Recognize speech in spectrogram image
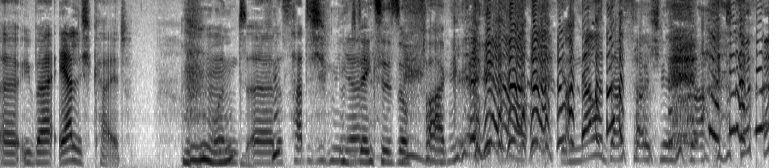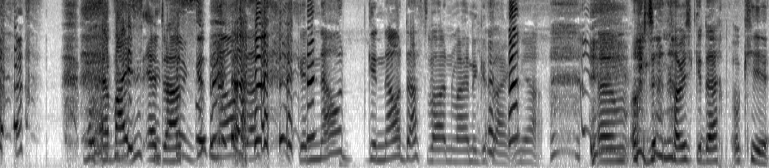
äh, über Ehrlichkeit. Und äh, das hatte ich mir. Du denkst dir so, fuck. genau das habe ich mir gedacht. Woher weiß er das? genau, das genau, genau das waren meine Gedanken, ja. Ähm, und dann habe ich gedacht, okay,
